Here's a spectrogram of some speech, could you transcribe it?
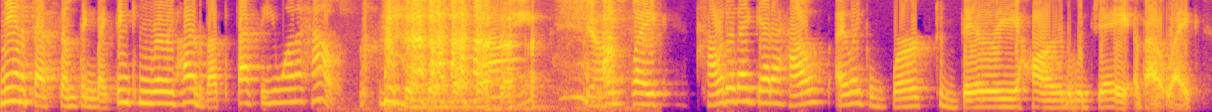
manifest something by thinking really hard about the fact that you want a house. right? Yeah. And like, how did I get a house? I like worked very hard with Jay about like,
